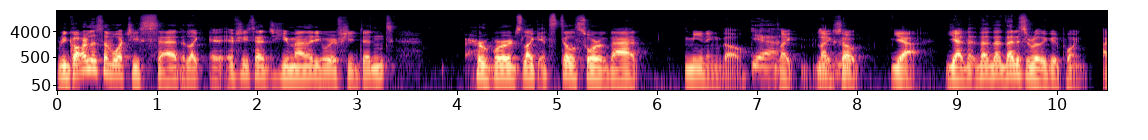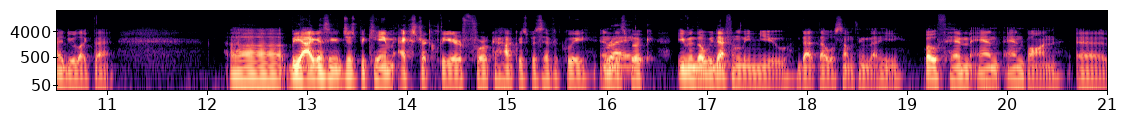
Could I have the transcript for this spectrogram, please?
regardless of what she said like if she said humanity or if she didn't her words like it's still sort of that meaning though Yeah. like like so yeah yeah that, that, that is a really good point i do like that uh but yeah i guess it just became extra clear for kahaku specifically in this book even though we definitely knew that that was something that he both him and and bon uh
